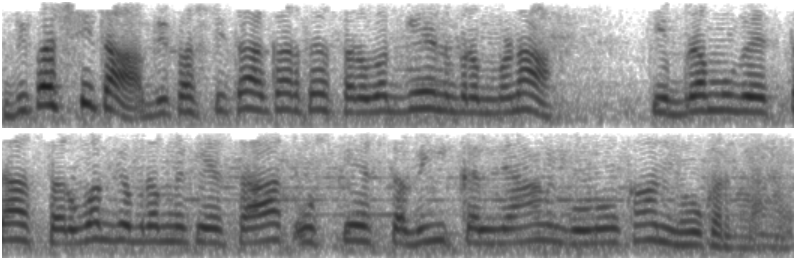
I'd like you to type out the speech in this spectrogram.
विपस्थिता विपस्थिता का अर्थ है सर्वज्ञ ब्रह्मणा कि ब्रह्मवेत्ता सर्वज्ञ ब्रह्म के साथ उसके सभी कल्याण गुणों का अनुभव करता है।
